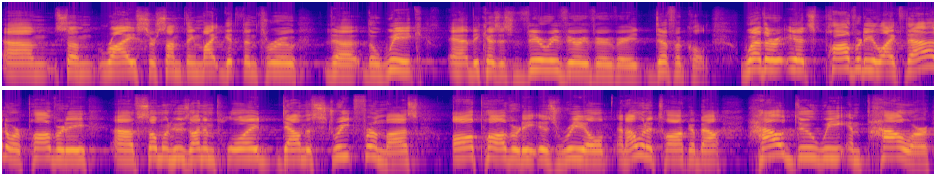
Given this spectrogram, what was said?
um, some rice or something might get them through the, the week uh, because it's very, very, very, very difficult. Whether it's poverty like that or poverty of someone who's unemployed down the street from us, all poverty is real. And I want to talk about how do we empower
